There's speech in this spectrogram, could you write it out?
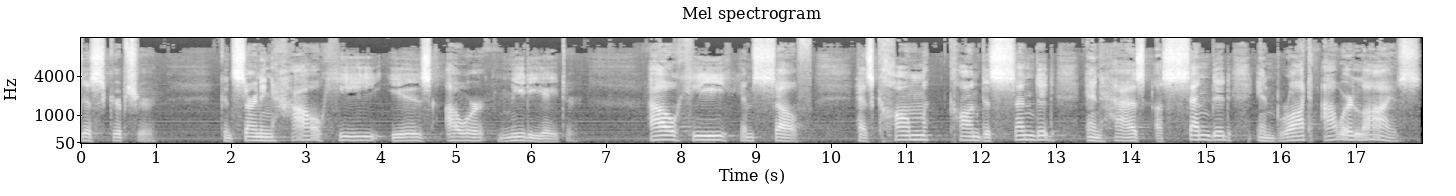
this scripture concerning how he is our mediator, how he himself has come, condescended, and has ascended and brought our lives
